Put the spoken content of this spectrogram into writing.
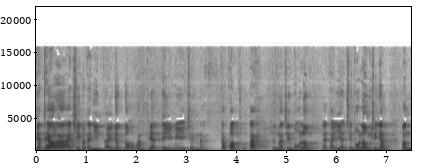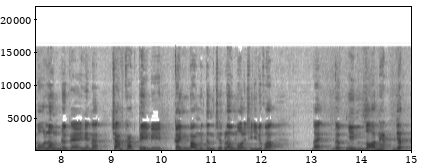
Tiếp theo là anh chị có thể nhìn thấy được độ hoàn thiện tỉ mỉ trên tác phẩm của chúng ta tức là trên bộ lông. Đấy, thể hiện trên bộ lông chị nhá. Bằng bộ lông được thể hiện là chạm khắc tỉ mỉ kênh bong với từng chiếc lông một chị nhìn được không ạ? Đấy được nhìn rõ nét nhất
